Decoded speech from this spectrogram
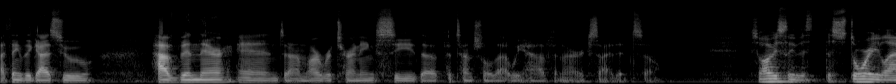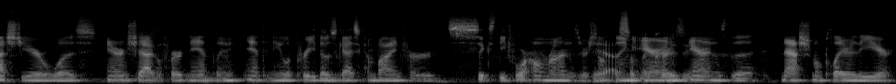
I think the guys who have been there and um, are returning see the potential that we have and are excited. So. So obviously, the the story last year was Aaron Shackelford and Anthony Anthony Lepre. Those guys combined for 64 home runs or Yeah, something. something Aaron crazy. Aaron's the National Player of the Year.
